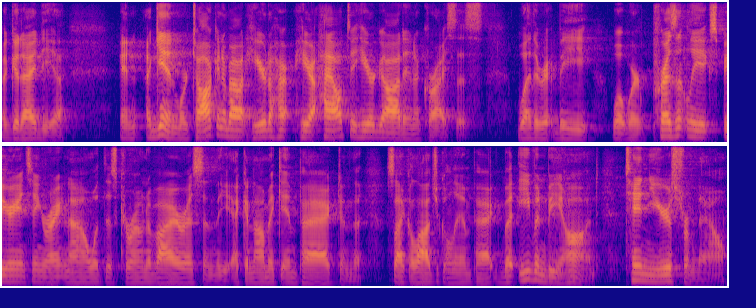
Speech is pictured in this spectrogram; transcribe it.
a good idea. And again, we're talking about to hear, how to hear God in a crisis, whether it be what we're presently experiencing right now with this coronavirus and the economic impact and the psychological impact, but even beyond, 10 years from now,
